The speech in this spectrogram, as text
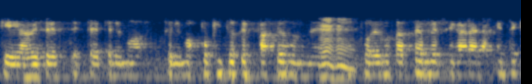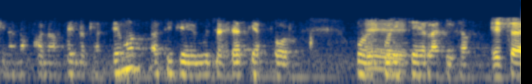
que a veces este, tenemos tenemos poquitos espacios donde podemos hacerle llegar a la gente que no nos conoce lo que hacemos. Así que muchas gracias por por, eh, este ratito. Esa,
